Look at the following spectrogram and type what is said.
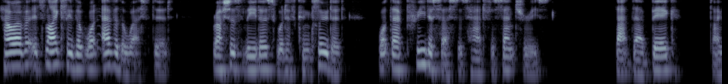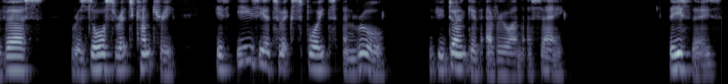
However, it's likely that whatever the West did, Russia's leaders would have concluded what their predecessors had for centuries that their big, diverse, resource rich country is easier to exploit and rule if you don't give everyone a say. These days,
